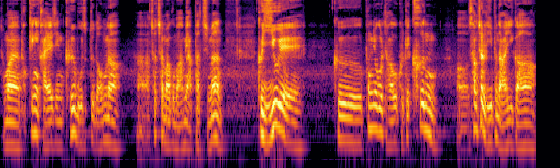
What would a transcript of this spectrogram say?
정말 폭행이 가해진 그 모습도 너무나 아, 처참하고 마음이 아팠지만 그 이후에 그 폭력을 당하고 그렇게 큰 어, 상처를 입은 아이가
